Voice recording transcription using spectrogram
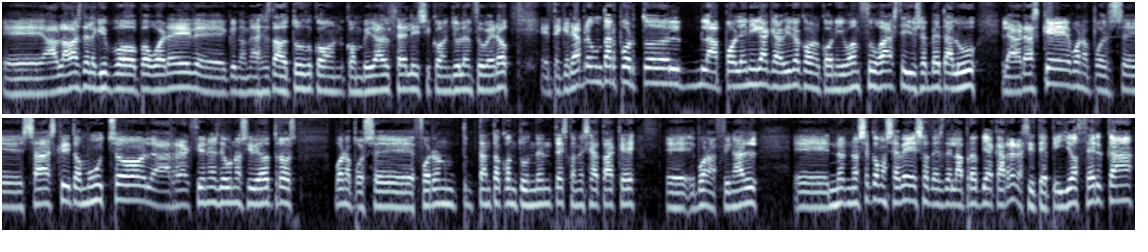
eh, hablabas del equipo Powerade, donde has estado tú con, con Vidal Celis y con Julen Zubero. Eh, te quería preguntar por toda la polémica que ha habido con, con Ivonne Zugasti y Josep Betalú. La verdad es que, bueno, pues se ha escrito mucho, las reacciones de unos y de otros bueno, pues eh, fueron tanto contundentes con ese ataque. Eh, bueno, al final eh, no, sé cómo se ve eso desde la propia carrera, si te pilló cerca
